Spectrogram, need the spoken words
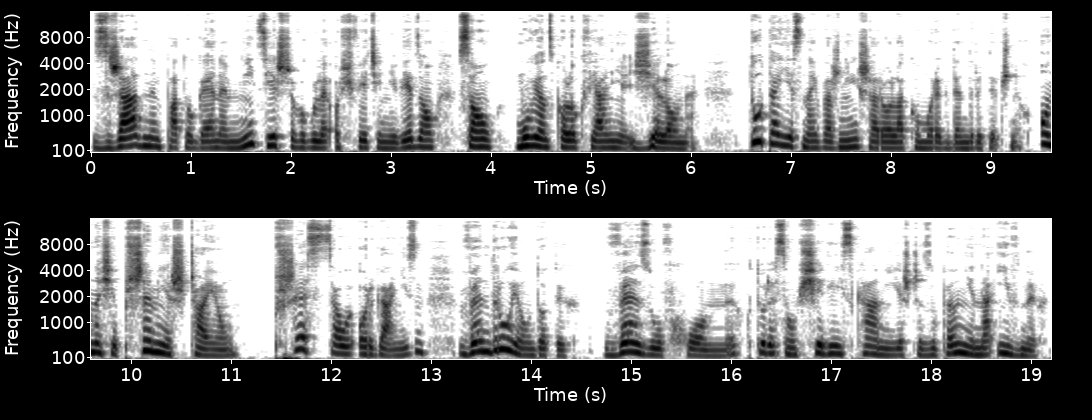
z żadnym patogenem, nic jeszcze w ogóle o świecie nie wiedzą, są, mówiąc kolokwialnie, zielone. Tutaj jest najważniejsza rola komórek dendrytycznych. One się przemieszczają przez cały organizm, wędrują do tych węzłów chłonnych, które są siedliskami jeszcze zupełnie naiwnych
